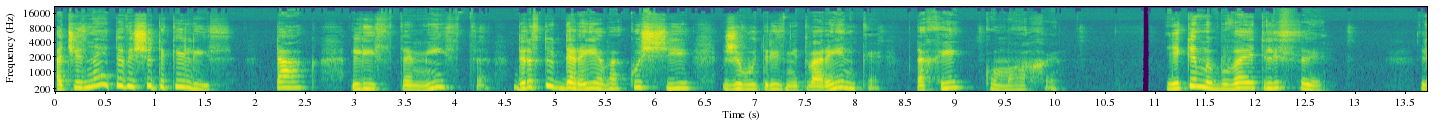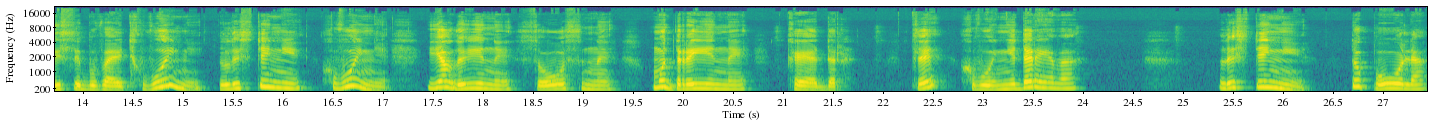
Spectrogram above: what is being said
А чи знаєте ви, що таке ліс? Так, ліс це місце, де ростуть дерева, кущі, живуть різні тваринки, птахи, комахи. Якими бувають ліси? Ліси бувають хвойні і листяні, хвойні ялини, сосни, модрини, кедр. Це хвойні дерева. Листяні тополя,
